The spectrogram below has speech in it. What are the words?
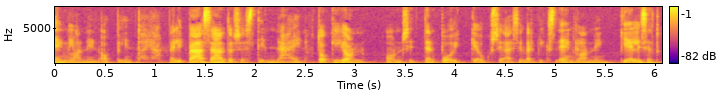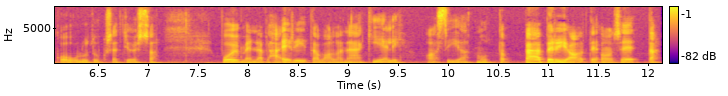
englannin opintoja. Eli pääsääntöisesti näin. Toki on, on sitten poikkeuksia, esimerkiksi englanninkieliset koulutukset, joissa voi mennä vähän eri tavalla nämä kieliasiat, mutta pääperiaate on se, että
